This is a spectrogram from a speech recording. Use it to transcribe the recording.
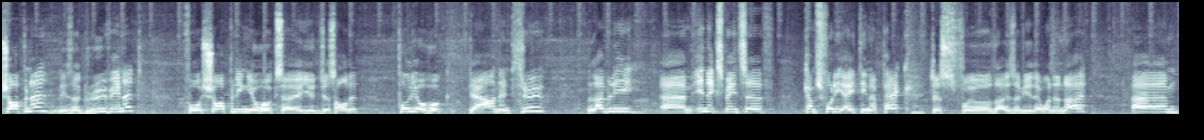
sharpener. There's a groove in it for sharpening your hook. So you just hold it, pull your hook down and through. Lovely, um, inexpensive. Comes 48 in a pack, just for those of you that want to know. Um,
